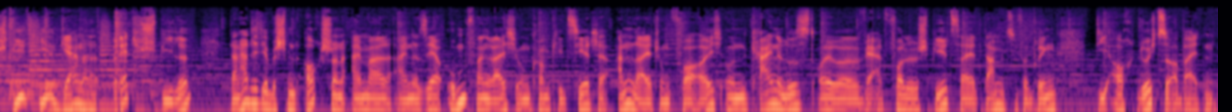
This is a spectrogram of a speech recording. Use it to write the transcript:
Spielt ihr gerne Brettspiele? Dann hattet ihr bestimmt auch schon einmal eine sehr umfangreiche und komplizierte Anleitung vor euch und keine Lust, eure wertvolle Spielzeit damit zu verbringen, die auch durchzuarbeiten.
